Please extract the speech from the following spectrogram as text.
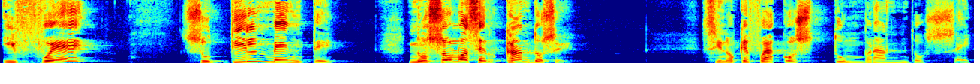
y fue sutilmente, no solo acercándose, sino que fue acostumbrándose.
